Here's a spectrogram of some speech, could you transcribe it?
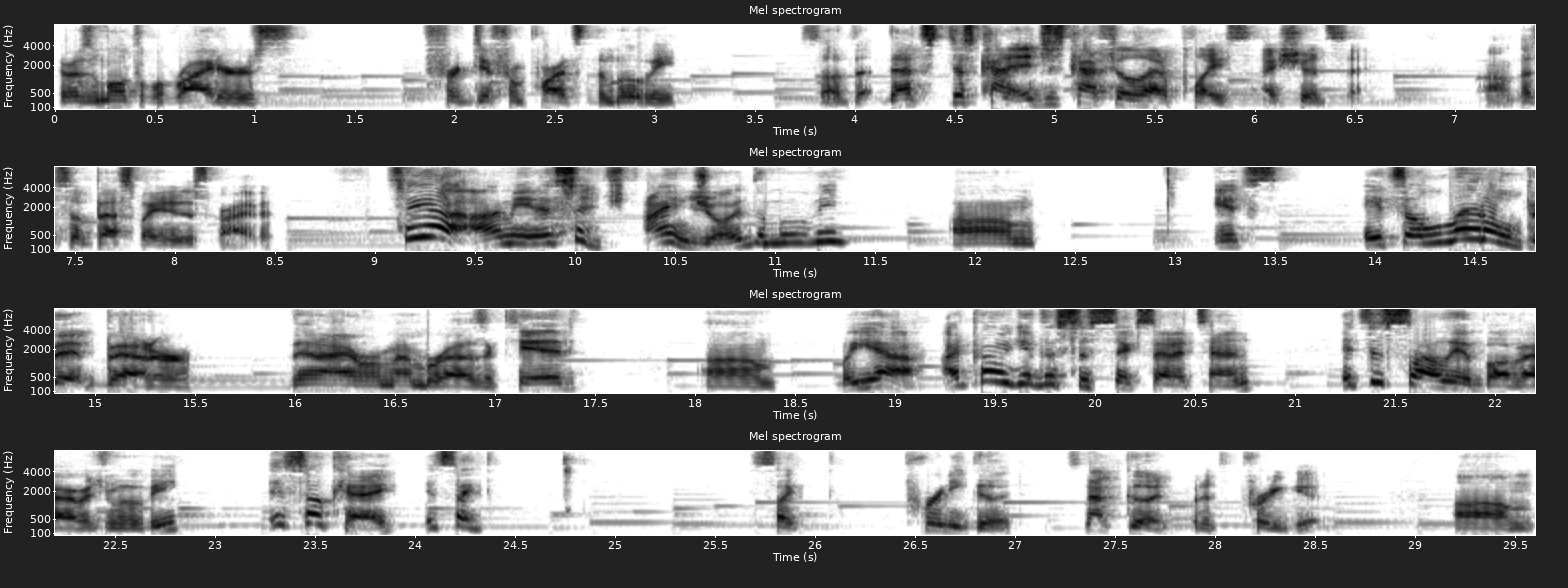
there was multiple writers for different parts of the movie, so th- that's just kind of it. Just kind of feels out of place. I should say. Um, that's the best way to describe it. So yeah, I mean, it's a, I enjoyed the movie. Um, it's it's a little bit better than I remember as a kid. Um, but yeah, I'd probably give this a six out of ten. It's a slightly above average movie. It's okay. It's like it's like pretty good. It's not good, but it's pretty good. Um,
